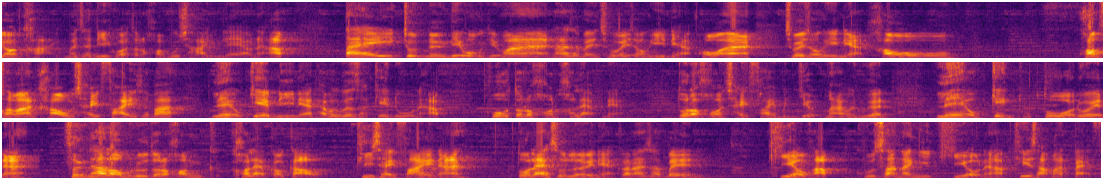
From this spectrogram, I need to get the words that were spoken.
ยอดขายมันจะดีกว่าตัวละครผู้ชายอยู่แล้วนะครับแต่อีกจุดหนึ่งที่ผมคิดว่าน่าจะเป็นชเวจงอินเนี่ยเพราะว่าชเวจงอินเนี่ยเขาความสามารถเขาใช้ไฟใช่ป่ะแล้วเกมนี้เนี่ยถ้าเพื่อนๆสังเกตดูนะครับพวกตัวละครคอลแลบเนี่ยตัวละครใช้ไฟมันเยอะมากเพื่อนๆแล้วเก่งทุกตัวด้วยนะ ซึ่งถ้าเรามาดูตัวละครคอลแลบเก่าๆที่ใช้ไฟนะ ตัวแรกสุดเลยเนี่ยก็น่าจะเป็นเคียวครับคุซานางิเคียวนะครับที่สามารถแปะไฟ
